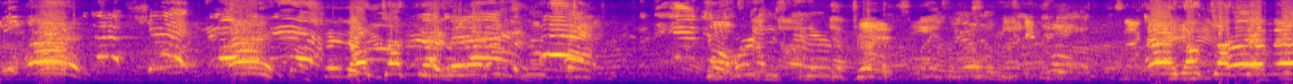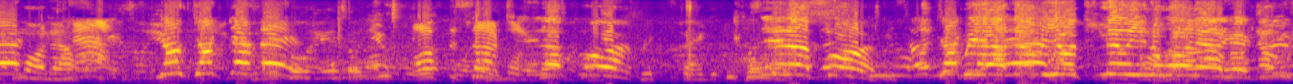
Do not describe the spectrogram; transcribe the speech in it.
We pay for that shit. Get over here. Don't touch that man. Go, we're just clear the Hey, don't touch that man. Come on now. Don't touch that man. You Off the sidewalk. Sit up for him. Sit up for him. We outnumber you a million to one out here, dude.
